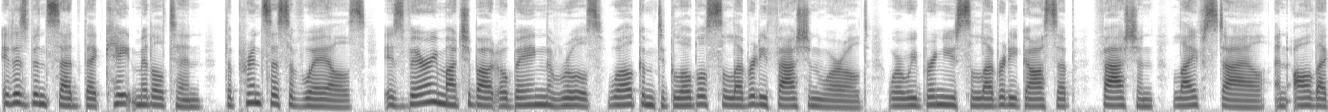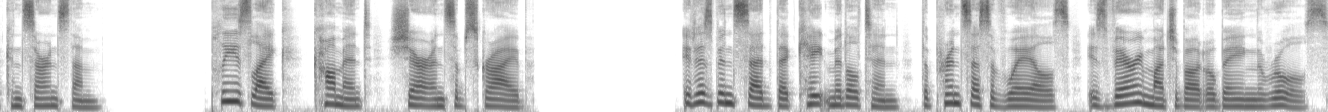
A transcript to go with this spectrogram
It has been said that Kate Middleton, the Princess of Wales, is very much about obeying the rules. Welcome to Global Celebrity Fashion World, where we bring you celebrity gossip, fashion, lifestyle, and all that concerns them. Please like, comment, share, and subscribe. It has been said that Kate Middleton, the Princess of Wales, is very much about obeying the rules.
